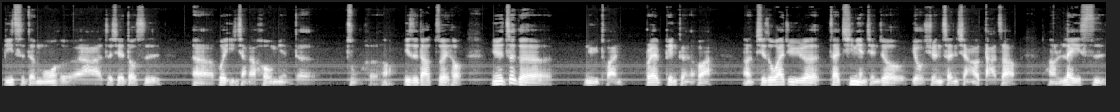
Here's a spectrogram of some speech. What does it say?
彼此的磨合啊，这些都是呃会影响到后面的组合哈，一直到最后，因为这个女团 Black Pink 的话，呃，其实 YG 娱乐在七年前就有宣称想要打造啊类似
